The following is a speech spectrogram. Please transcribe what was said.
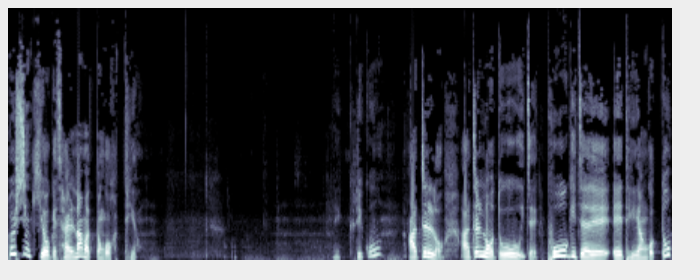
훨씬 기억에 잘 남았던 것 같아요. 네, 그리고 아들러. 아들러도 이제 보호 기제에 대한 것도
